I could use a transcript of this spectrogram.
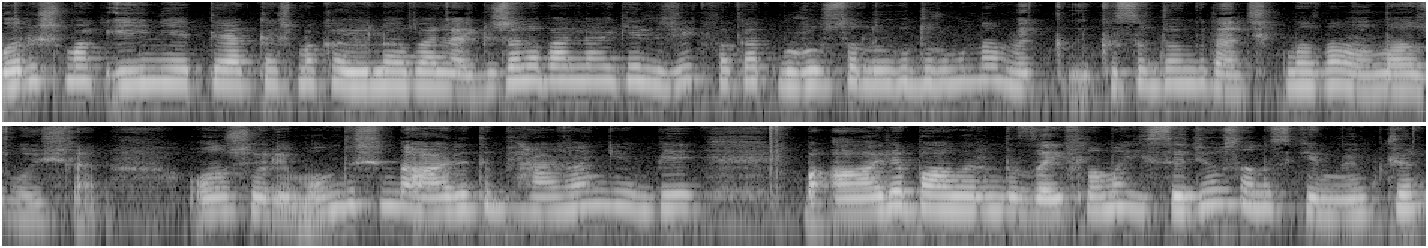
Barışmak, iyi niyetle yaklaşmak, hayırlı haberler, güzel haberler gelecek. Fakat bu ruhsal uygu durumundan ve kısır döngüden çıkmazdan olmaz bu işler. Onu söyleyeyim. Onun dışında ailede herhangi bir aile bağlarında zayıflama hissediyorsanız ki mümkün.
